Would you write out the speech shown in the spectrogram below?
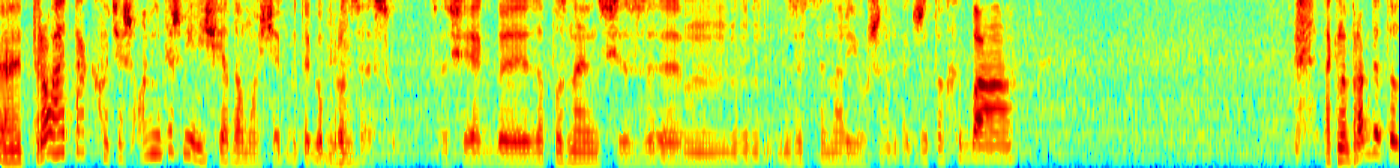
E, Trochę tak, chociaż oni też mieli świadomość jakby tego procesu. W sensie jakby zapoznając się z, ze scenariuszem. Także to chyba... Tak naprawdę to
